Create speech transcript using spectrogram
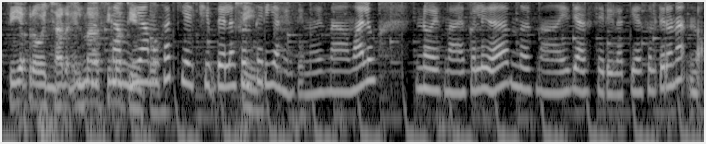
Sí, aprovechar el máximo cambiamos aquí el chip de la soltería, gente, no es nada malo no es nada de soledad, no es nada de ya ser la tía solterona, no.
